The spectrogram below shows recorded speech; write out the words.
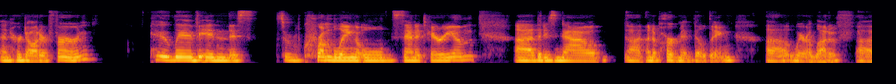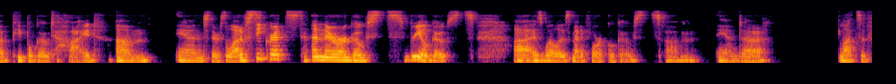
and her daughter Fern, who live in this sort of crumbling old sanitarium uh, that is now uh, an apartment building uh, where a lot of uh, people go to hide. Um, and there's a lot of secrets, and there are ghosts, real ghosts, uh, as well as metaphorical ghosts. Um, and uh, lots of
